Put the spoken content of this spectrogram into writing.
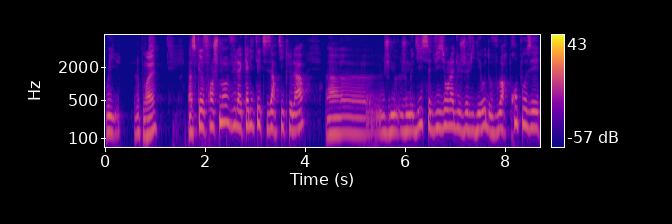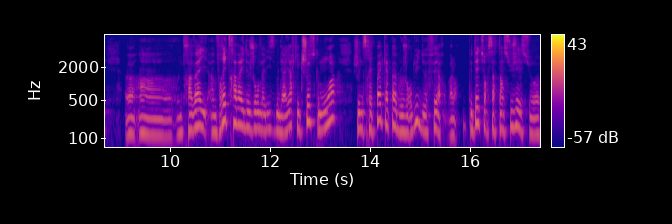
Oui, je pense. Ouais. Parce que franchement, vu la qualité de ces articles-là, euh, je, me, dis, cette vision-là du jeu vidéo, de vouloir proposer euh, un, travail, un vrai travail de journalisme derrière, quelque chose que moi, je ne serais pas capable aujourd'hui de faire. Alors, peut-être sur certains sujets, sur,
